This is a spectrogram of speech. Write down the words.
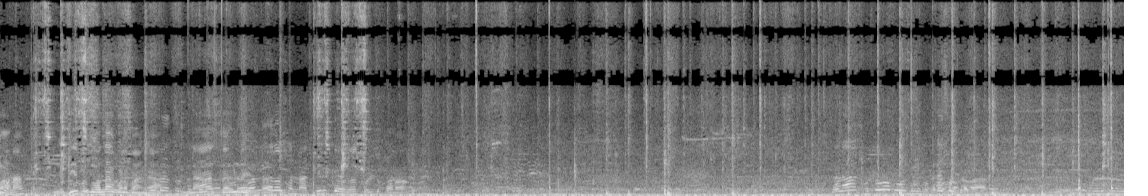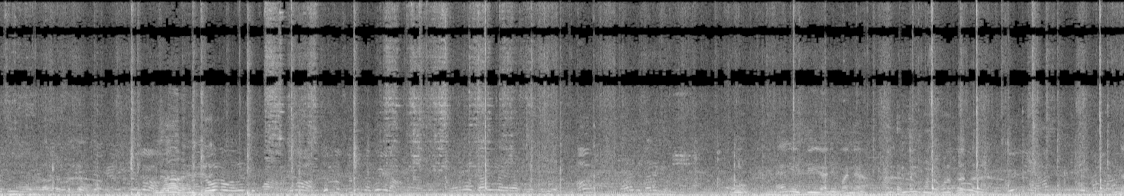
போனா தீபக்கு வந்தா குழப்பாங்க நான் சவுண்டு? ஏதோ சொன்னா திருக்க ஏதோ சொல்லிட்டு போனா மேலே டீயா நீ மண்ணா கிண்டல் பண்ணுற கூட பேசுறேன் என்ன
